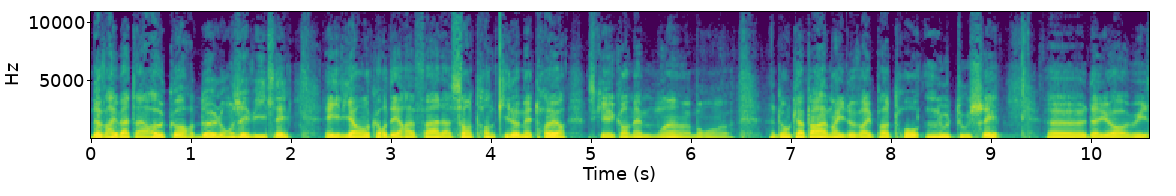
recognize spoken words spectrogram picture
devrait battre un record de longévité. Et il y a encore des rafales à 130 km heure, ce qui est quand même moins bon. Donc apparemment, il ne devrait pas trop nous toucher. Euh, d'ailleurs, oui,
